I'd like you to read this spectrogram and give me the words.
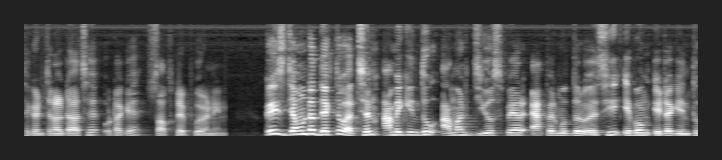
সেকেন্ড চ্যানেলটা আছে, ওটাকে সাবস্ক্রাইব করে নিন। গাইজ যেমনটা দেখতে পাচ্ছেন, আমি কিন্তু আমার জিও স্পেয়ার অ্যাপের মধ্যে রয়েছি এবং এটা কিন্তু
